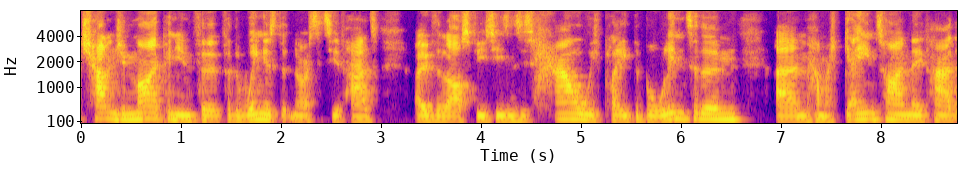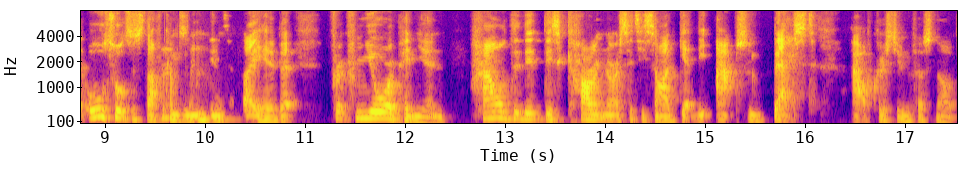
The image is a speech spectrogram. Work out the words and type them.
challenge, in my opinion, for for the wingers that Norwich City have had over the last few seasons is how we've played the ball into them um, how much game time they've had, all sorts of stuff comes in, into play here. But for, from your opinion, how did it, this current Norwich City side get the absolute best out of Christian Fassnacht?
